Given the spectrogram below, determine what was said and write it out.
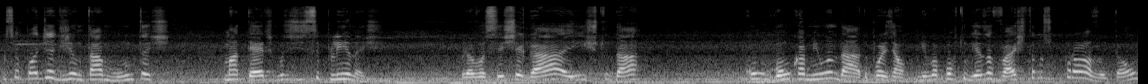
você pode adiantar muitas matérias, muitas disciplinas para você chegar e estudar com um bom caminho andado. Por exemplo, língua portuguesa vai estar na sua prova. Então,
